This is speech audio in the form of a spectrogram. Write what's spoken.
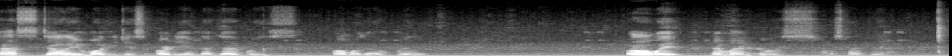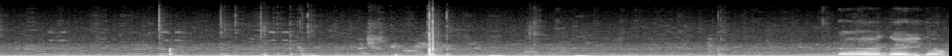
Ask Stallion why he just RDM that guy, please. Oh my god, really? Oh wait, never mind, it was a sniper. And there you go.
